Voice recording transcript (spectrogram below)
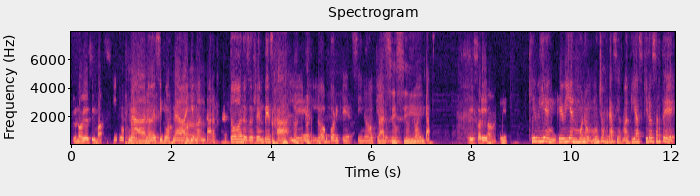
pero no voy a decir más. decimos nada, no decimos nada. Hay que Ah. mandar a todos los oyentes a leerlo, porque si no, claro, Sí, no, sí. no- no hay gracia. Exactamente. Este, qué bien, qué bien. Bueno, muchas gracias, Matías. Quiero hacerte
